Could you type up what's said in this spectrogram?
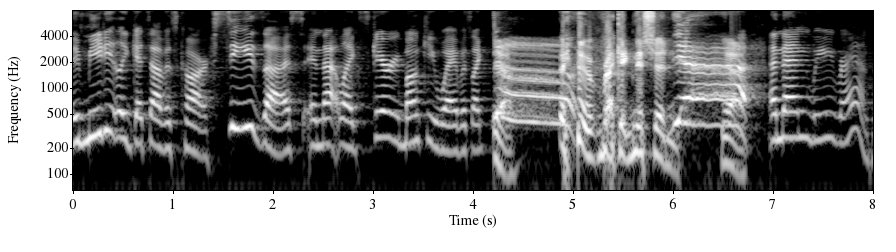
immediately gets out of his car, sees us in that like scary monkey way, was like, yeah, Recognition. yeah. Yeah. And then we ran.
